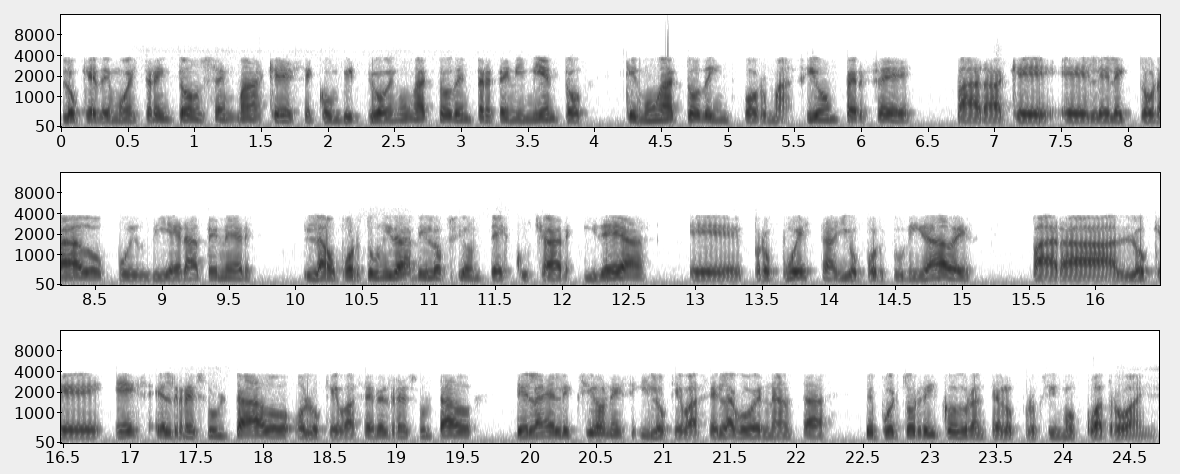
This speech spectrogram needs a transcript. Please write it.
lo que demuestra entonces más que se convirtió en un acto de entretenimiento que en un acto de información per se para que el electorado pudiera tener la oportunidad y la opción de escuchar ideas, eh, propuestas y oportunidades para lo que es el resultado o lo que va a ser el resultado de las elecciones y lo que va a ser la gobernanza de Puerto Rico durante los próximos cuatro años.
